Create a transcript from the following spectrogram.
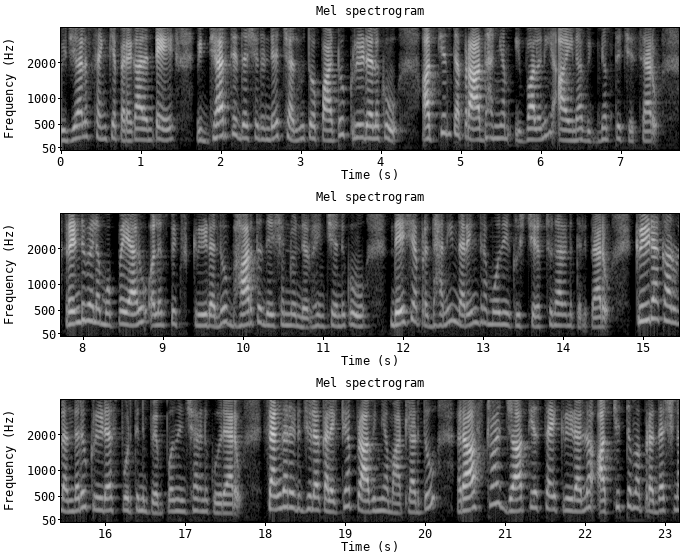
విజయాల సంఖ్య పెరగాలంటే విద్యార్థి దశ నుండే చదువుతో పాటు క్రీడలకు అత్యంత ప్రాధాన్యం ఇవ్వాలని ఆయన విజ్ఞప్తి చేశారు. రెండు వేల ముప్పై ఆరు ఒలింపిక్స్ క్రీడను భారతదేశంలో నిర్వహించేందుకు దేశ ప్రధాని నరేంద్ర మోదీ కృషి చేస్తున్నారని తెలిపారు. క్రీడాకారులందరూ క్రీడా స్ఫూర్తిని పెంపొందించాలని కోరారు. సంగారెడ్డి జిల్లా కలెక్టర్ ప్రావీణ్య మాట్లాడుతూ రాష్ట్ర జాతీయ స్థాయి క్రీడల్లో అత్యుత్తమ ప్రదర్శన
